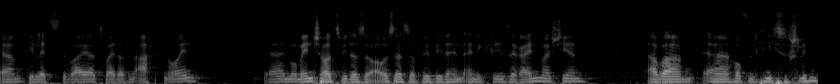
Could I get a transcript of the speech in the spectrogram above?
Ja, die letzte war ja 2008, 2009. Ja, Im Moment schaut es wieder so aus, als ob wir wieder in eine Krise reinmarschieren. Aber äh, hoffentlich nicht so schlimm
